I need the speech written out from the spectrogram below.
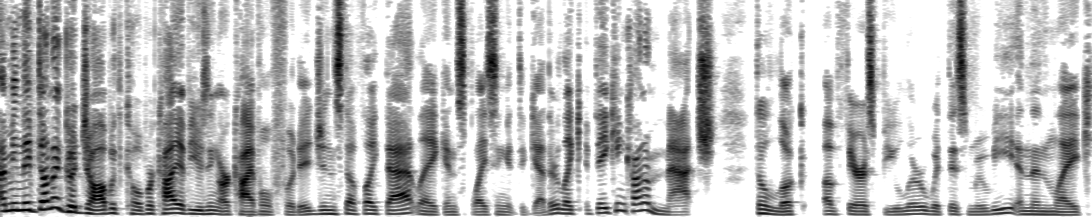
I mean, they've done a good job with Cobra Kai of using archival footage and stuff like that, like and splicing it together. Like if they can kind of match the look of Ferris Bueller with this movie, and then like,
